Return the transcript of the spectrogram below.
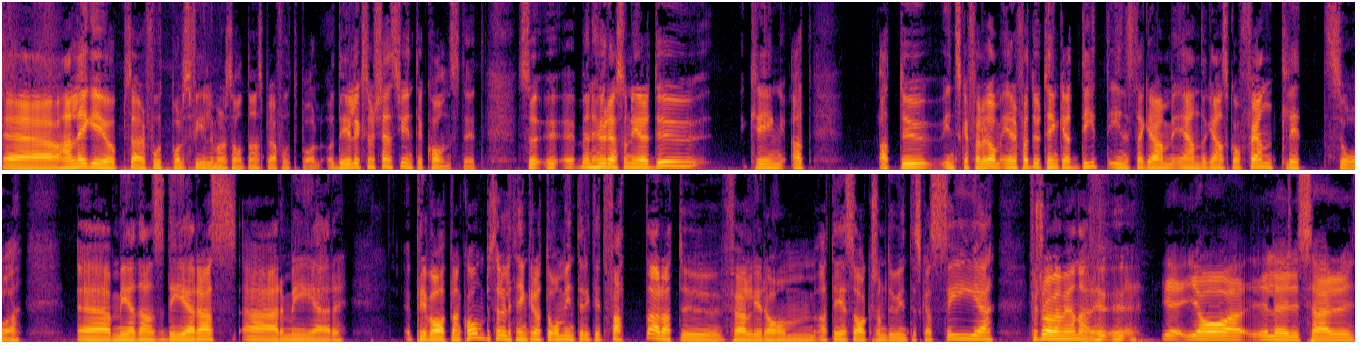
Eh, och han lägger ju upp så här fotbollsfilmer och sånt när han spelar fotboll. Och det liksom känns ju inte konstigt. Så, eh, men hur resonerar du kring att, att du inte ska följa dem? Är det för att du tänker att ditt Instagram är ändå ganska offentligt så? Eh, medans deras är mer privat bland kompisar eller tänker du att de inte riktigt fattar att du följer dem? Att det är saker som du inte ska se? Förstår du vad jag menar? Hur, hur? Ja, eller så här,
